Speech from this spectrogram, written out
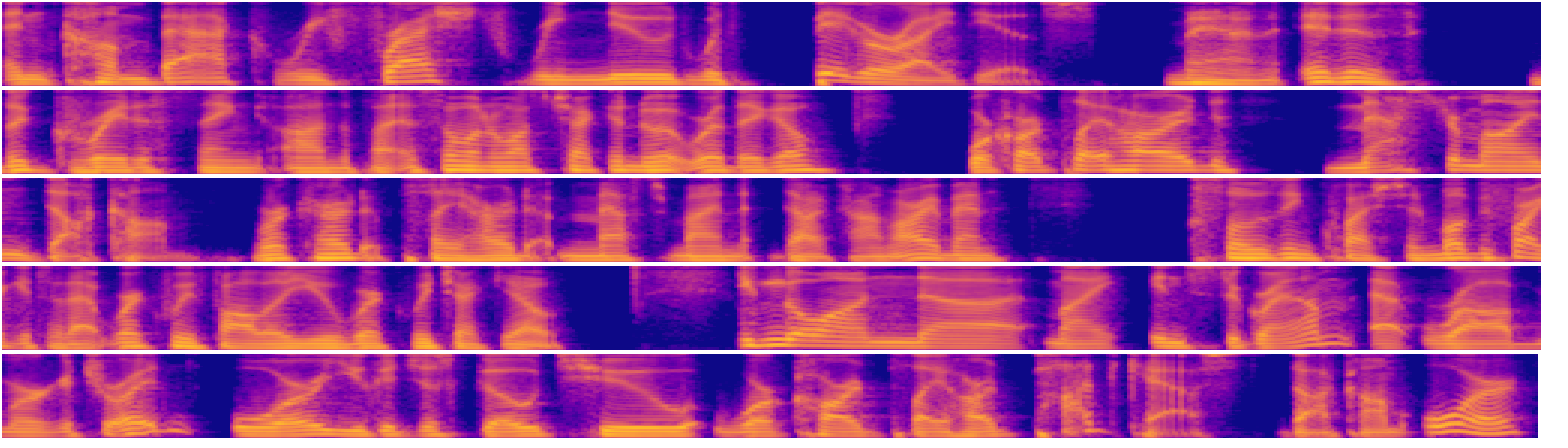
and come back refreshed, renewed with bigger ideas. Man, it is the greatest thing on the planet. If someone wants to check into it, where'd they go? Work hard, play hard, mastermind.com. Work hard, play hard, mastermind.com. All right, man. Closing question. Well, before I get to that, where can we follow you? Where can we check you out? You can go on uh, my Instagram at Rob Murgatroyd, or you could just go to workhardplayhardpodcast.com, or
